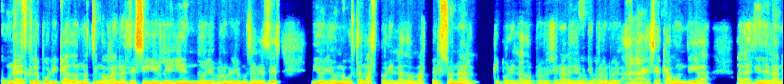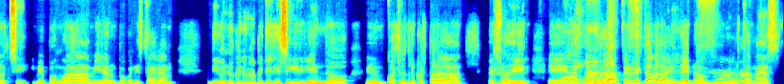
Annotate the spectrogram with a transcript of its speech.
una vez que lo he publicado, no tengo ganas de seguir leyendo. Yo, por ejemplo, yo muchas veces digo, yo me gusta más por el lado más personal que por el lado profesional. Yo, por ejemplo, a la- se acaba un día a las 10 de la noche y me pongo a mirar un poco en Instagram, digo, lo que no me apetece seguir viendo eh, cuatro trucos para persuadir, eh, la Uy, no, fórmula no. perfecta para vender. No, me gusta más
